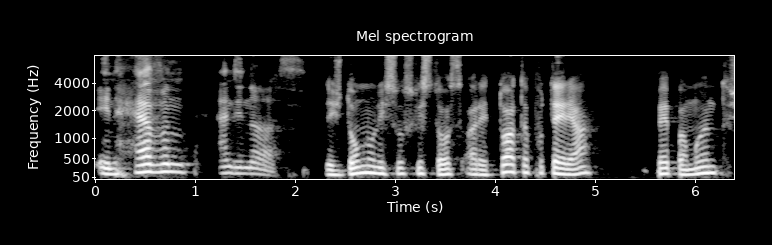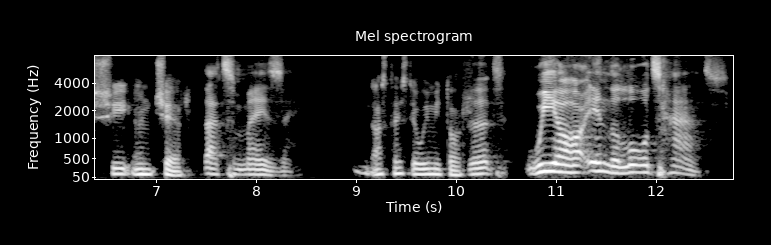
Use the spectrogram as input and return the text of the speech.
in heaven and in earth. Deci Domnul Isus Hristos are toată puterea pe pământ și în cer. That's amazing. Asta este uimitor. That we are in the Lord's hands.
